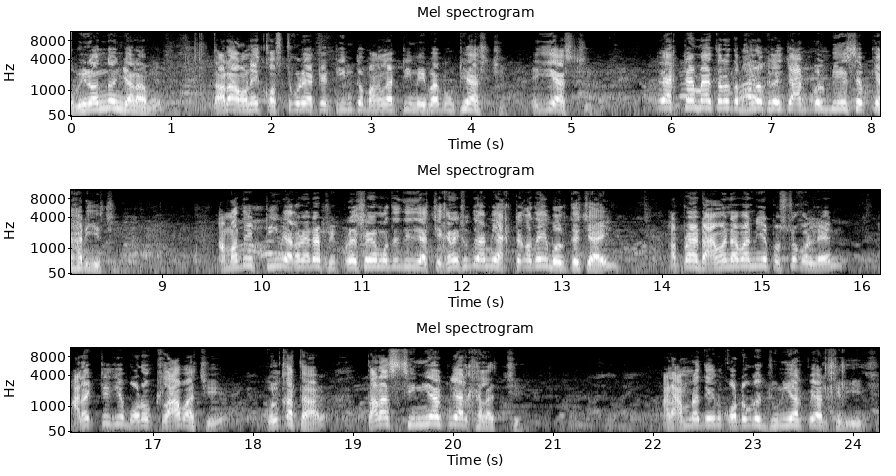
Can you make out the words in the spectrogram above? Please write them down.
অভিনন্দন জানাব। তারা অনেক কষ্ট করে একটা টিম তো বাংলার টিম এইভাবে উঠে আসছে এগিয়ে আসছে। তো একটা ম্যাচ তারা তো ভালো খেলেছে, আট গোল বিএসএফকে হারিয়েছে। আমাদের টিম এখন একটা প্রিপারেশনের মধ্যে দিয়ে যাচ্ছে। এখানে শুধু আমি একটা কথাই বলতে চাই, আপনারা ডায়মন্ড হারবার নিয়ে প্রশ্ন করলেন, আরেকটি যে বড় ক্লাব আছে, কলকাতার, তারা সিনিয়র প্লেয়ার খেলাচ্ছে। আর আমরা দেখুন কতগুলো জুনিয়র প্লেয়ার খেলিয়েছি।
